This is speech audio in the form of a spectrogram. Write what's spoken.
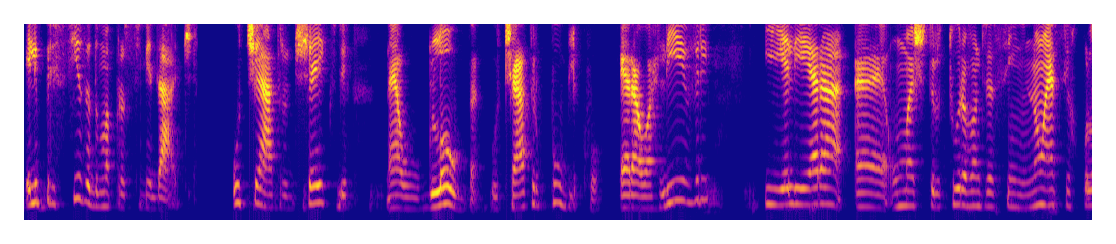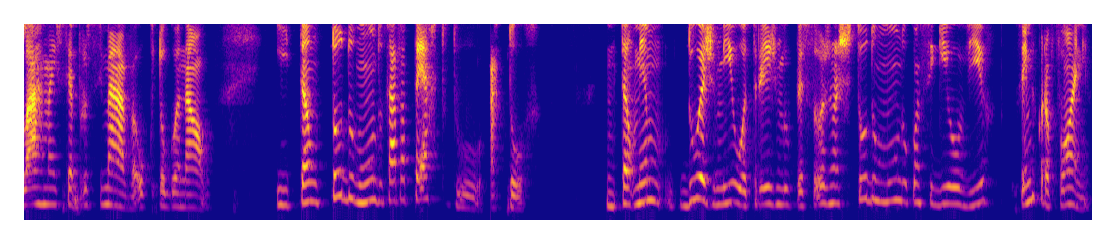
Ele precisa de uma proximidade. O teatro de Shakespeare, né, o Globe, o teatro público, era ao ar livre, e ele era é, uma estrutura, vamos dizer assim, não é circular, mas se aproximava, octogonal. Então, todo mundo estava perto do ator. Então, mesmo duas mil ou três mil pessoas, mas todo mundo conseguia ouvir sem microfone.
